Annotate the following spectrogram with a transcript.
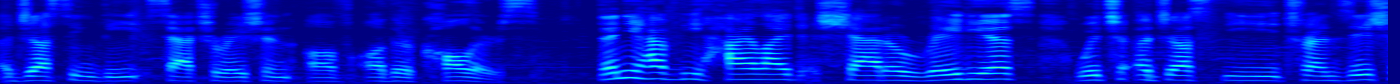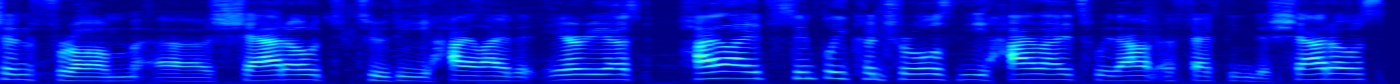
adjusting the saturation of other colors. Then you have the highlight shadow radius, which adjusts the transition from uh, shadow to the highlighted areas. Highlight simply controls the highlights without affecting the shadows.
